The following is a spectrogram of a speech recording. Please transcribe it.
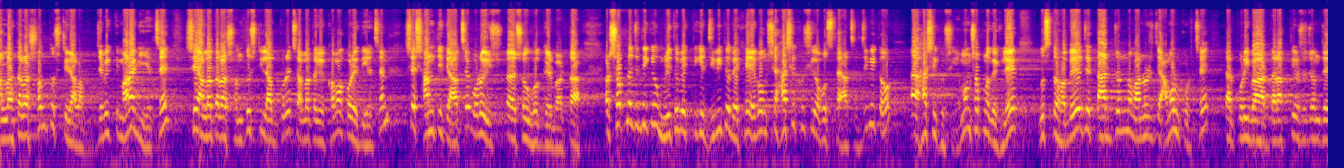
আল্লাহ তালার সন্তুষ্টির আলাম যে ব্যক্তি মারা গিয়েছে, সে আল্লাহ তালার সন্তুষ্টি লাভ করেছে, আল্লাহ তাকে ক্ষমা করে দিয়েছেন, সে শান্তিতে আছে, বড়ই সৌভাগ্যের বার্তা। আর স্বপ্নে যদি কেউ মৃত ব্যক্তিকে জীবিত দেখে এবং সে হাসি খুশি অবস্থায় আছে, জীবিত হাসি খুশি এমন স্বপ্ন দেখলে বুঝতে হবে যে তার জন্য মানুষ যে আমল করছে, তার পরিবার, তার আত্মীয় স্বজন যে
